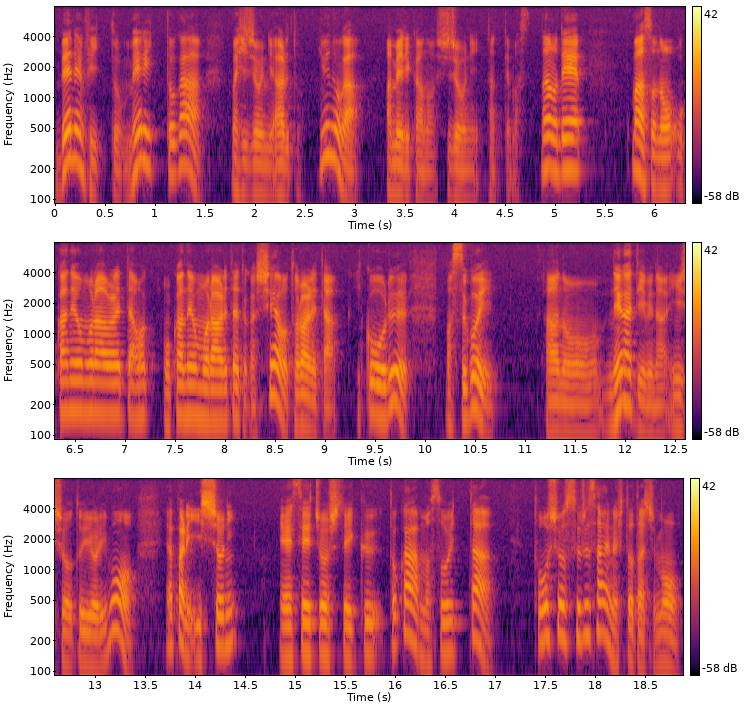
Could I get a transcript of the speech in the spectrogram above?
ベネフィットメリットが非常にあるというのがアメリカの市場になってます。なので、まあ、そのお金をもらわれたお金をもらわれたりとかシェアを取られたイコール、まあ、すごいあのネガティブな印象というよりもやっぱり一緒に成長していくとか、まあ、そういった投資をする際の人たちも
